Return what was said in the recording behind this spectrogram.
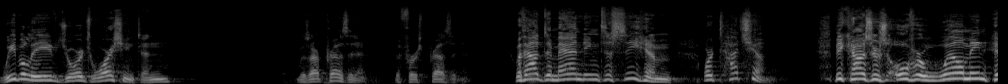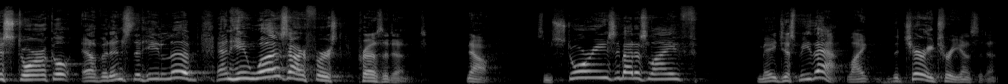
We believe George Washington was our president, the first president, without demanding to see him or touch him. Because there's overwhelming historical evidence that he lived and he was our first president. Now, some stories about his life may just be that, like the cherry tree incident.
